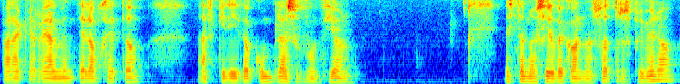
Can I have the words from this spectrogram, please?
para que realmente el objeto adquirido cumpla su función. Esto nos sirve con nosotros, primero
